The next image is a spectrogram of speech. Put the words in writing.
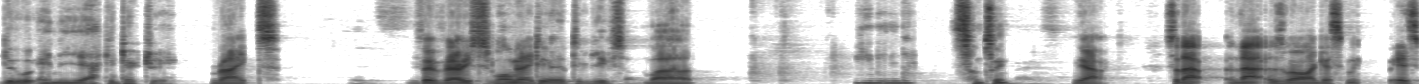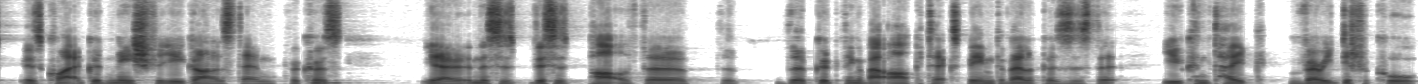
do any architecture. Right. So very small. To, to give some uh, something. Yeah. So that that as well, I guess, is is quite a good niche for you guys then, because you know, and this is this is part of the the the good thing about architects being developers is that you can take very difficult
